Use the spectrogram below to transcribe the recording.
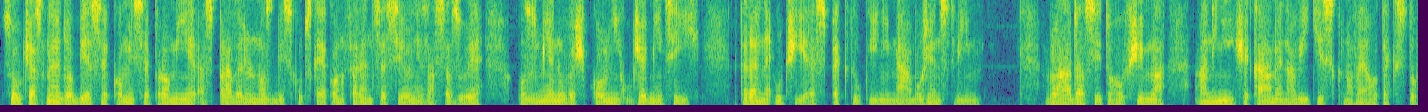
V současné době se Komise pro mír a spravedlnost biskupské konference silně zasazuje o změnu ve školních učebnicích, které neučí respektu k jiným náboženstvím. Vláda si toho všimla a nyní čekáme na výtisk nového textu.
